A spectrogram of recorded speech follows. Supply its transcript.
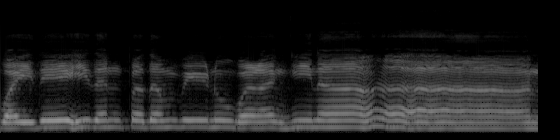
വൈദേഹിതൻ പദം വീണു വണങ്ങിനാൻ.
